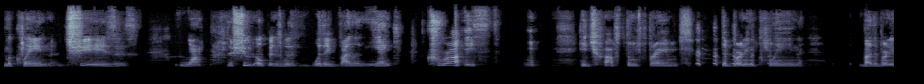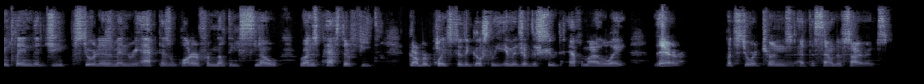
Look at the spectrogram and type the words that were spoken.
McClane, Jesus. Whomp. The chute opens with, with a violent yank. Christ! he drops from frames. The burning plane. By the burning plane, the Jeep, Stuart and his men react as water from melting snow runs past their feet. Garber points to the ghostly image of the chute half a mile away. There. But Stuart turns at the sound of sirens.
